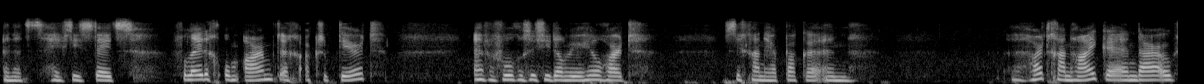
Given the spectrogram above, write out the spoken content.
En dat heeft hij steeds volledig omarmd en geaccepteerd. En vervolgens is hij dan weer heel hard zich gaan herpakken en eh, hard gaan hiken en daar ook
